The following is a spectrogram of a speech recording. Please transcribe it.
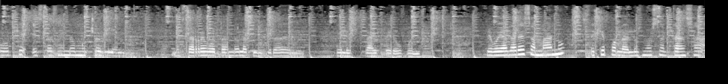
Porque está haciendo mucho viento. Me está rebotando la pintura del, spray, pero bueno. Le voy a dar esa mano. Sé que por la luz no se alcanza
